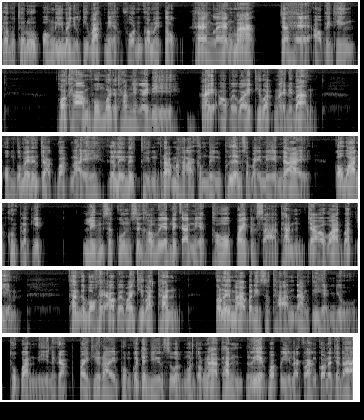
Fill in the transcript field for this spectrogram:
พระพุทธรูปองค์นี้มาอยู่ที่วัดเนี่ยฝนก็ไม่ตกแห้งแล้งมาก จะแห่เอาไปทิ้ง พอถามผมว่าจะทำยังไงดี ให้เอาไปไว้ที่วัดไหนได้บ้าง ผมก็ไม่รู้จักวัดไหน ก็เลยนึกถึงพระมหาคำนึงเพื่อนสมัยเนนได้ ก็วานคุณประกิตหลิมสกุลซึ่งเข้าเวรด้วยกันเนี่ยโทรไปปรึกษาท่านเจ้าอาวาสวัดเอี่ยม ท่านก็บอกให้เอาไปไว้ที่วัดท่าน ก็เลยมาประดิษฐานดังที่เห็นอยู่ทุกวันนี้นะครับ ไปทีไรผมก็จะยืนสวดมนต์ตรงหน้าท่าน เรียกว่าปีละครั้งก็น่าจะได้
